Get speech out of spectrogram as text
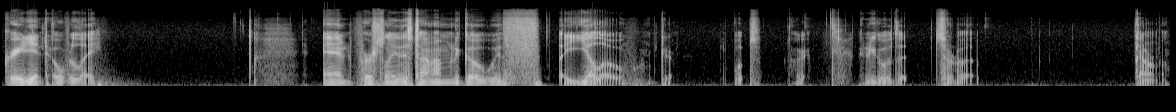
gradient overlay. And personally, this time I'm going to go with a yellow. Whoops. Okay. I'm going to go with a sort of a, I don't know,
